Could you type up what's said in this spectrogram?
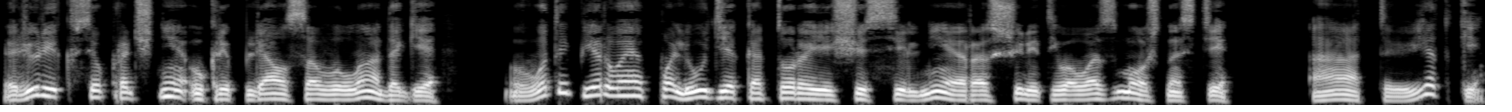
Рюрик все прочнее укреплялся в Ладоге. Вот и первая полюдия, которая еще сильнее расширит его возможности а ответки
